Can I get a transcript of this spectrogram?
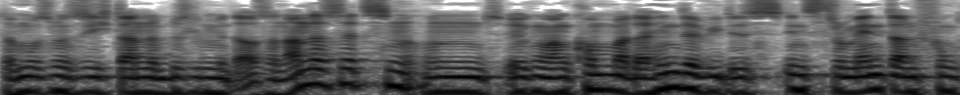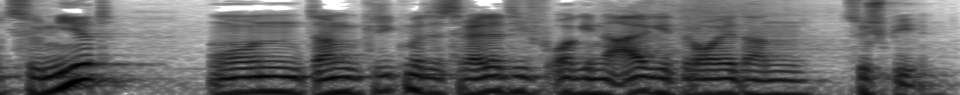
Da muss man sich dann ein bisschen mit auseinandersetzen und irgendwann kommt man dahinter, wie das Instrument dann funktioniert und dann kriegt man das relativ originalgetreu dann zu spielen.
